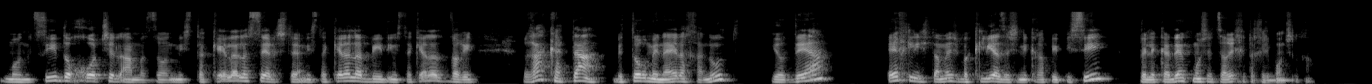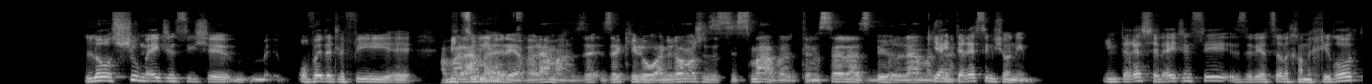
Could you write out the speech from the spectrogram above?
מוציא דוחות של אמזון, מסתכל על הסרצ'טר, מסתכל על הבידים, מסתכל על הדברים, רק אתה, בתור מנהל החנות, יודע איך להשתמש בכלי הזה שנקרא PPC, ולקדם כמו שצריך את החשבון שלך. לא שום agency שעובדת לפי אבל ביצועים. אבל למה, אלי, אבל למה? זה, זה כאילו, אני לא אומר שזה סיסמה, אבל תנסה להסביר למה כי זה. כי האינטרסים שונים. אינטרס של agency זה לייצר לך מכירות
